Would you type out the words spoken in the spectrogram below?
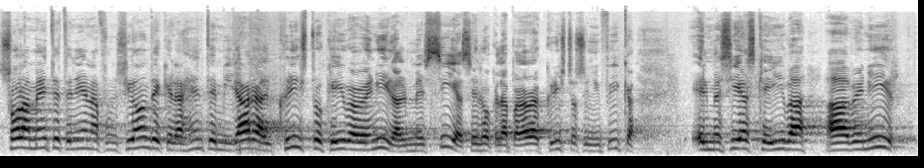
Solamente tenían la función de que la gente mirara al Cristo que iba a venir, al Mesías, es lo que la palabra Cristo significa, el Mesías que iba a venir.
